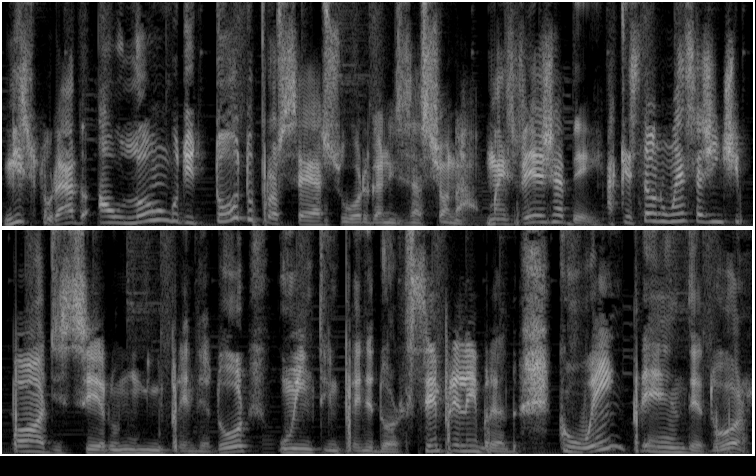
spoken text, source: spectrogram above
misturado ao longo de todo o processo organizacional. Mas veja bem, a questão não é se a gente pode ser um empreendedor, um intraempreendedor. Sempre lembrando que o empreendedor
